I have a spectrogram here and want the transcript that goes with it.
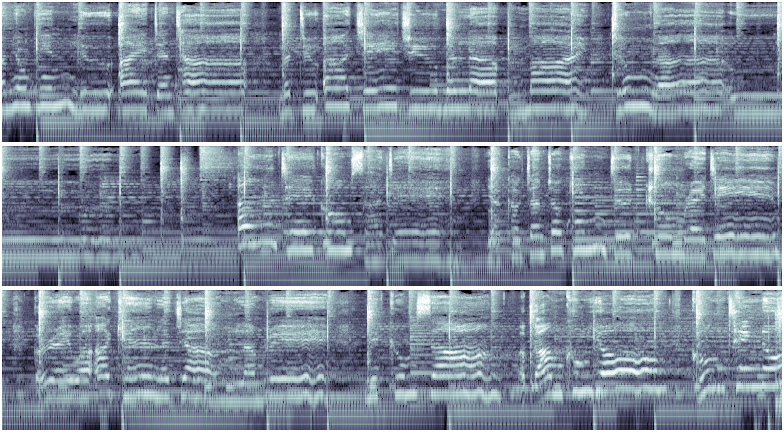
ามยองพินลูไอจันทามาดูอาเจจูมาลับไม้ทุ่งงาอูอังเทคมสาเจนอยากขัาจำเจ้ากินจุดครมไรเจมก็ไรว่าอาแค้นและจังลำเรนิดคุ้มสร้างประกำคุ้มยอมคุ้มทิ้งนู้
